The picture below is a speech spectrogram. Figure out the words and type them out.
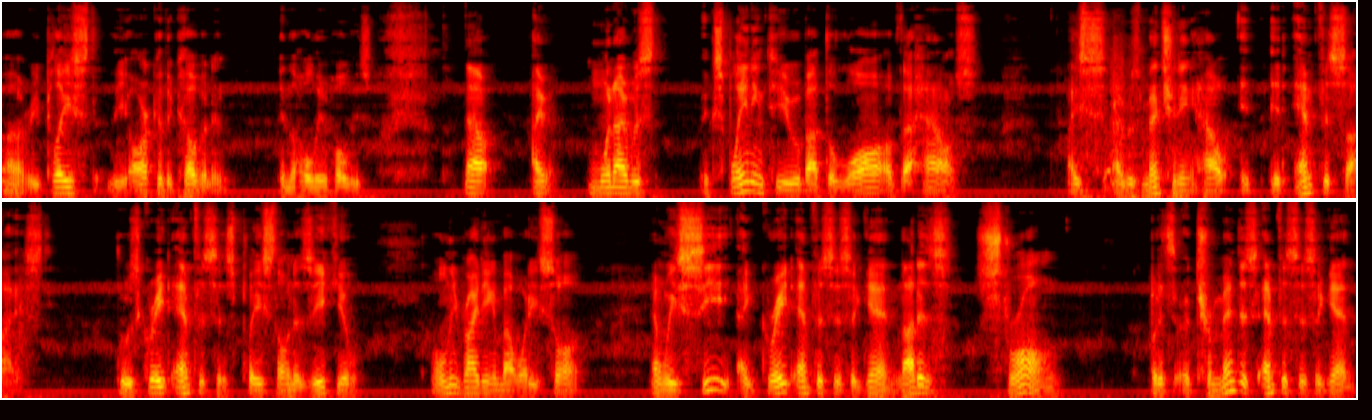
Uh, replaced the ark of the covenant in the holy of holies. Now, I when I was explaining to you about the law of the house, I, I was mentioning how it, it emphasized, there was great emphasis placed on Ezekiel only writing about what he saw. And we see a great emphasis again, not as strong, but it's a tremendous emphasis again.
